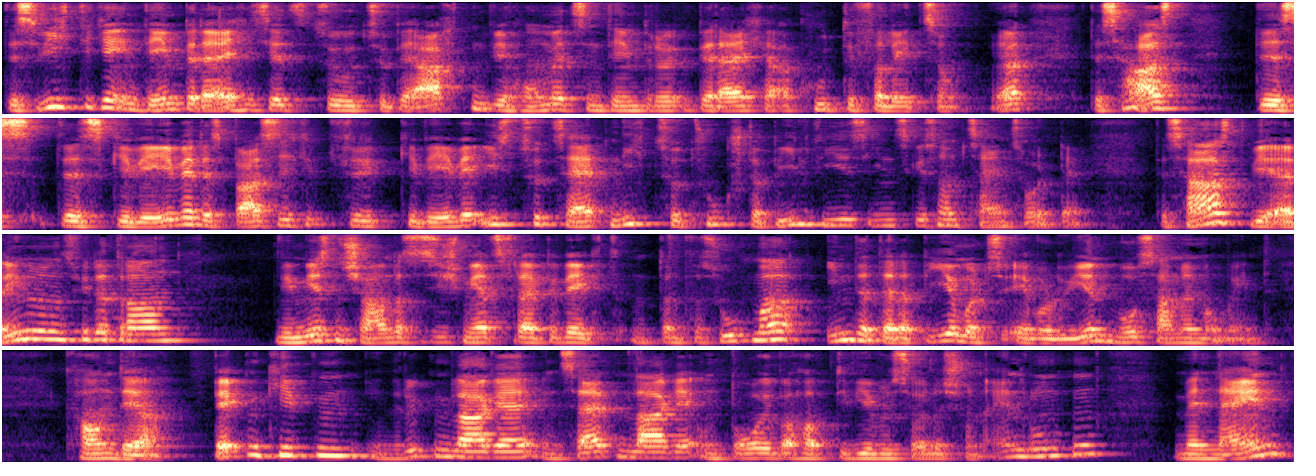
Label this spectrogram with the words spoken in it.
das Wichtige in dem Bereich ist jetzt zu, zu beachten, wir haben jetzt in dem Bereich eine akute Verletzung. Ja. Das heißt, das, das Gewebe, das Basisgewebe ist zurzeit nicht so zugstabil, wie es insgesamt sein sollte. Das heißt, wir erinnern uns wieder daran, wir müssen schauen, dass es sich schmerzfrei bewegt. Und dann versuchen wir in der Therapie einmal zu evaluieren, wo sind wir im Moment. Kann der Becken kippen, in Rückenlage, in Seitenlage und da überhaupt die Wirbelsäule schon einrunden? Wenn nein,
